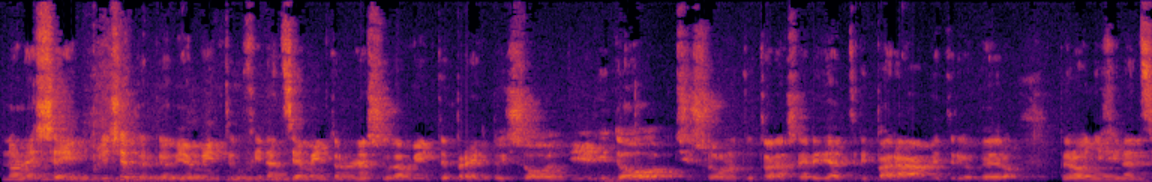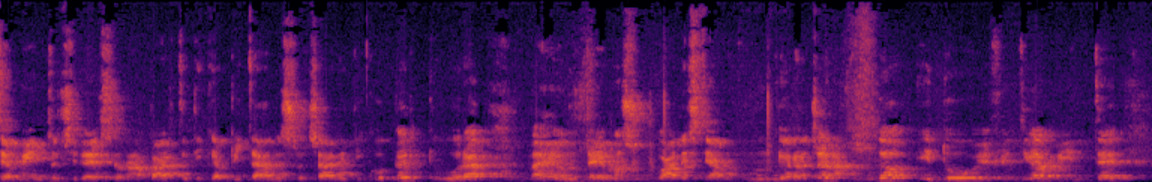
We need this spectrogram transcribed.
Non è semplice perché ovviamente un finanziamento non è solamente prendo i soldi e li do, ci sono tutta una serie di altri parametri, ovvero per ogni finanziamento ci deve essere una parte di capitale sociale di copertura, ma è un tema sul quale stiamo comunque ragionando e dove effettivamente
